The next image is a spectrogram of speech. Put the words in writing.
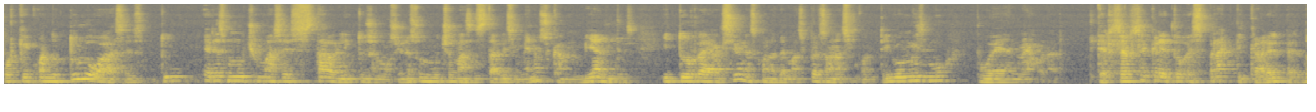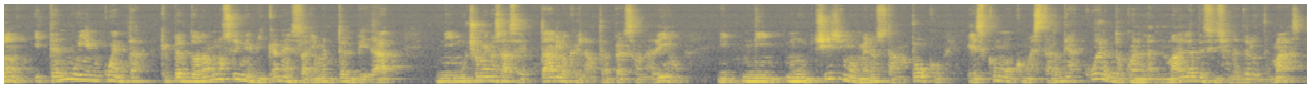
Porque cuando tú lo haces, tú eres mucho más estable y tus emociones son mucho más estables y menos cambiantes y tus reacciones con las demás personas y contigo mismo pueden mejorar. Tercer secreto es practicar el perdón y ten muy en cuenta que perdonar no significa necesariamente olvidar, ni mucho menos aceptar lo que la otra persona dijo, ni, muchísimo menos tampoco es como, como estar de acuerdo con las malas decisiones de los demás.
